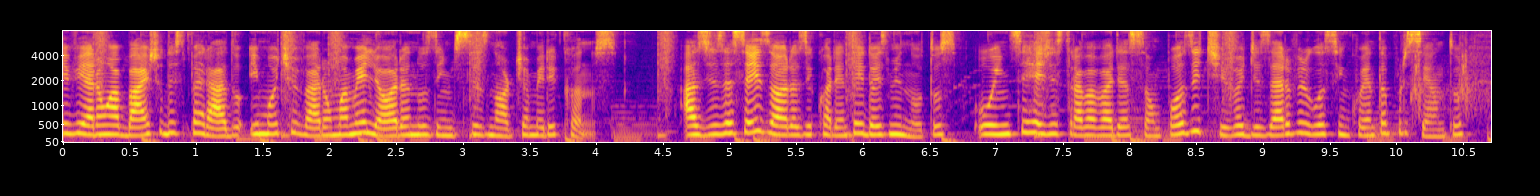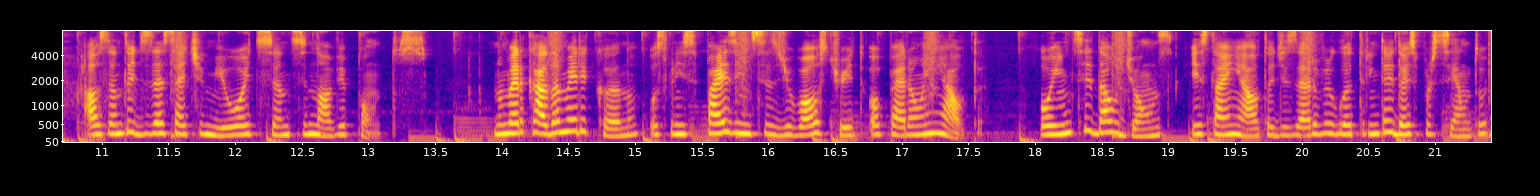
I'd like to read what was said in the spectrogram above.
que vieram abaixo do esperado e motivaram uma melhora nos índices norte-americanos. Às 16 horas e 42 minutos, o índice registrava variação positiva de 0,50% aos 117.809 pontos. No mercado americano, os principais índices de Wall Street operam em alta. O índice Dow Jones está em alta de 0,32%,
